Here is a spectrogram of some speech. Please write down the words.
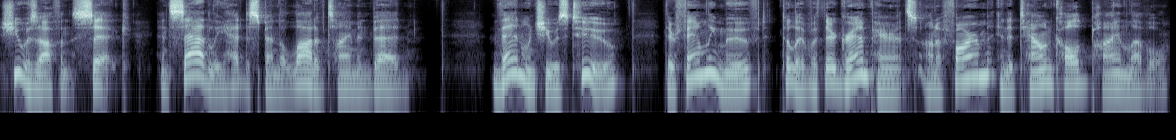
she was often sick and sadly had to spend a lot of time in bed. Then, when she was two, their family moved to live with their grandparents on a farm in a town called Pine Level.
